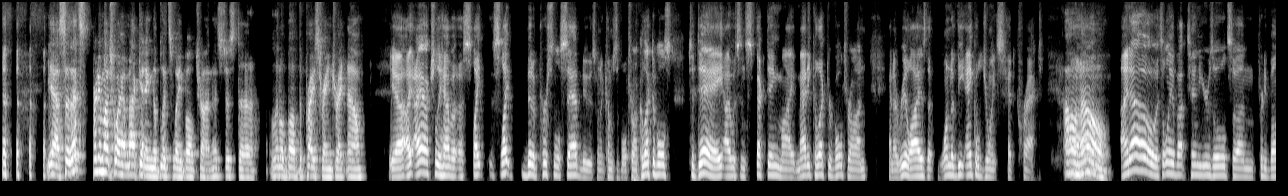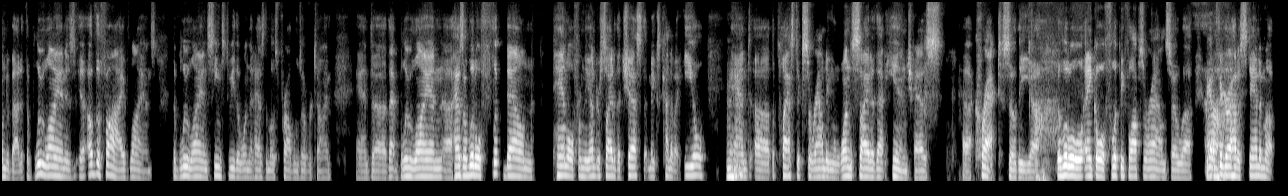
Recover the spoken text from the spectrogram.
yeah. So that's pretty much why I'm not getting the Blitzway Voltron. That's just uh, a little above the price range right now. Yeah, I, I actually have a, a slight slight bit of personal sad news when it comes to Voltron collectibles. Today, I was inspecting my Matty Collector Voltron, and I realized that one of the ankle joints had cracked. Oh Um, no! I know it's only about 10 years old, so I'm pretty bummed about it. The blue lion is of the five lions, the blue lion seems to be the one that has the most problems over time. And uh, that blue lion uh, has a little flip down panel from the underside of the chest that makes kind of a heel. Mhm. And uh, the plastic surrounding one side of that hinge has uh, cracked. So the uh, the little ankle flippy flops around. So uh, I got to Ah. figure out how to stand him up.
